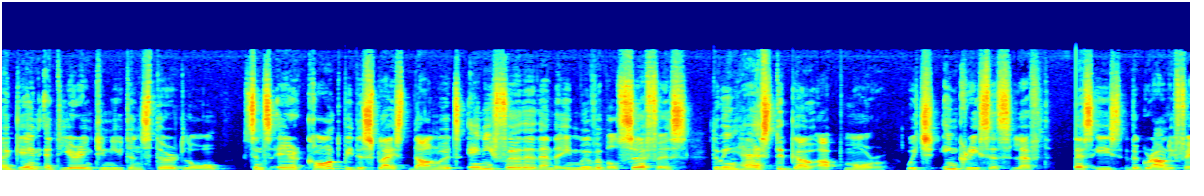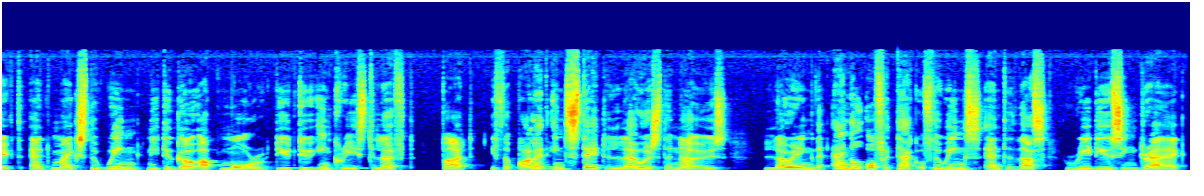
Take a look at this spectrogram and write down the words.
Again adhering to Newton's third law, since air can't be displaced downwards any further than the immovable surface, the wing has to go up more, which increases lift. This is the ground effect and makes the wing need to go up more due to increased lift. But if the pilot instead lowers the nose, lowering the angle of attack of the wings and thus reducing drag,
